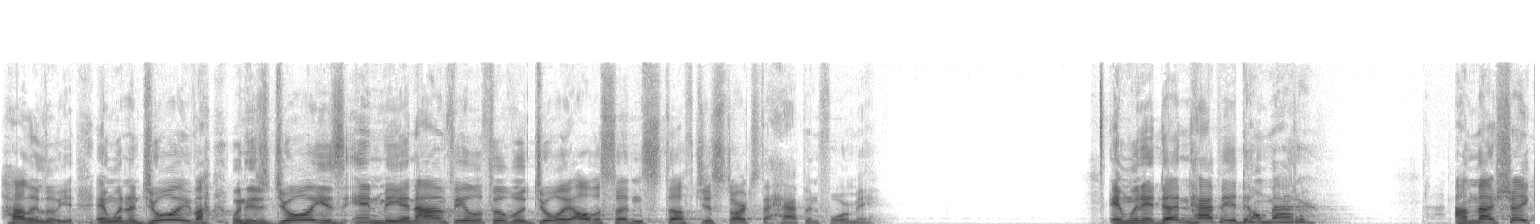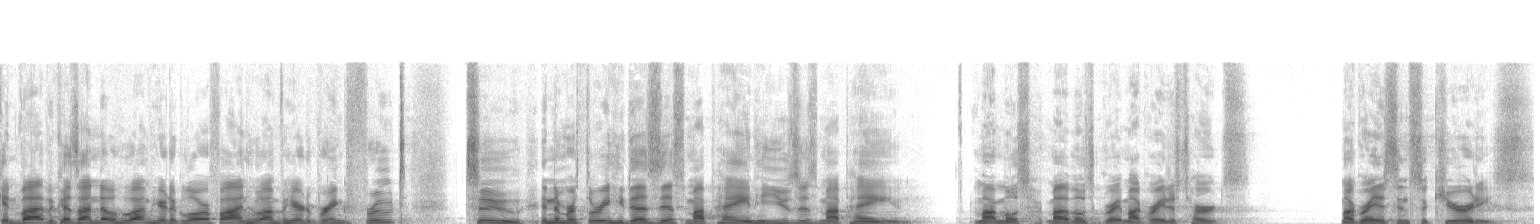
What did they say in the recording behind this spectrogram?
Hallelujah. And when a joy, when His joy is in me and I'm filled, filled with joy, all of a sudden stuff just starts to happen for me. And when it doesn't happen, it don't matter. I'm not shaken by it because I know who I'm here to glorify and who I'm here to bring fruit Two, and number three, he does this my pain. He uses my pain, my most, my most great, my greatest hurts, my greatest insecurities,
